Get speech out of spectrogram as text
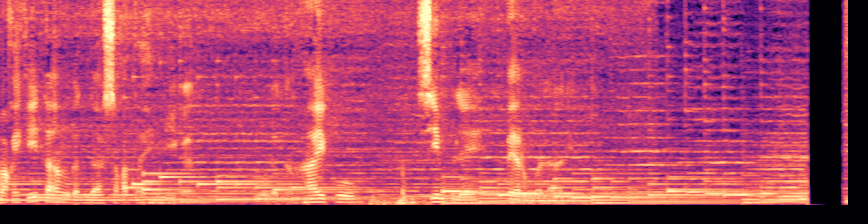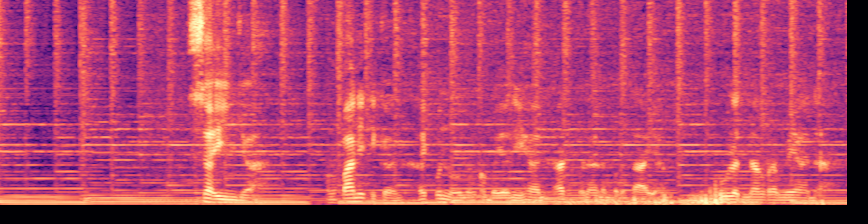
makikita ang ganda sa katahimikan tulad ng haiku, simple pero malalim. Sa India, ang panitikan ay puno ng kabayanihan at pananampalataya tulad ng Ramayana.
